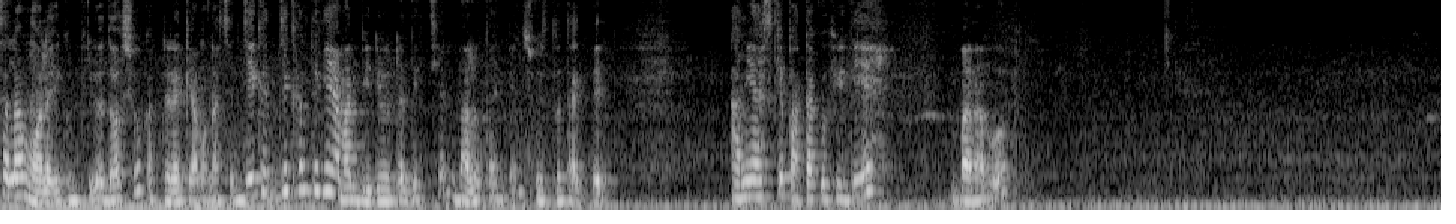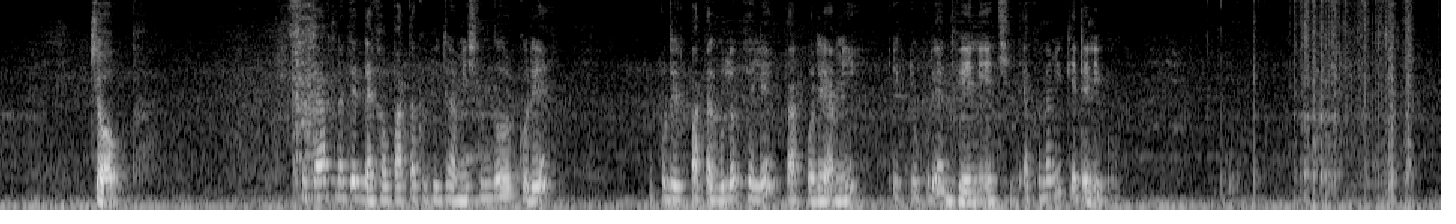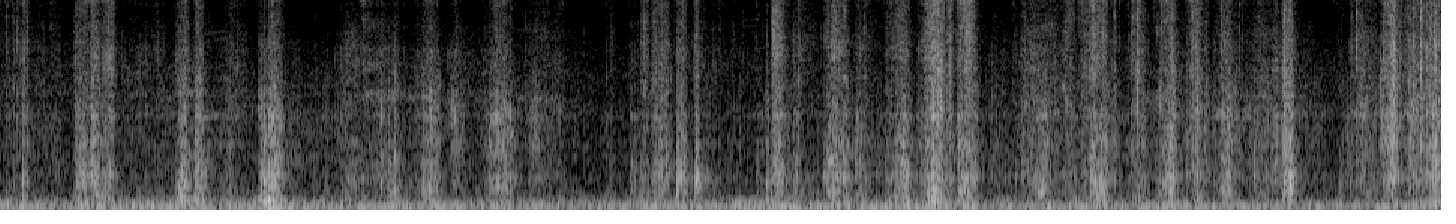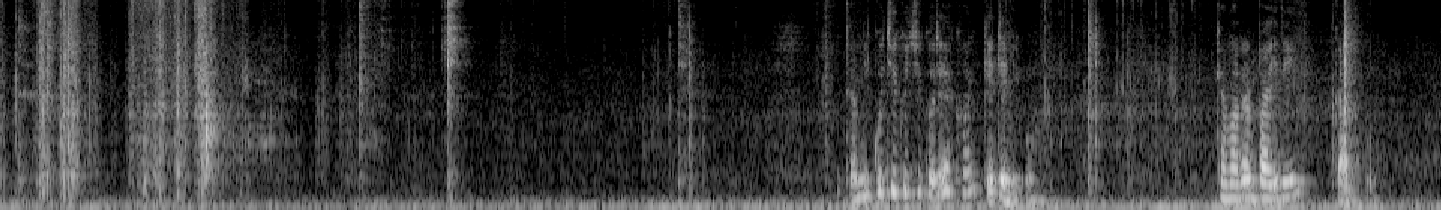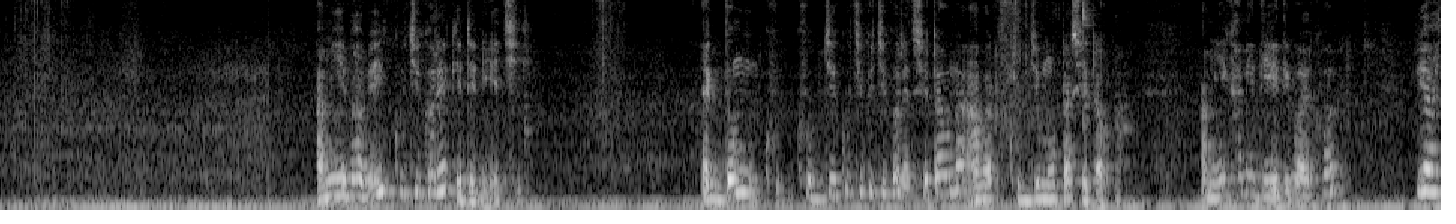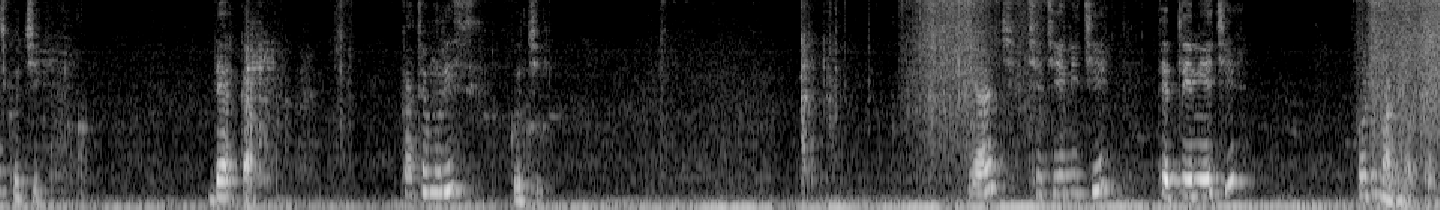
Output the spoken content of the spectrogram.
আসসালামু আলাইকুম, প্রিয় দর্শক, আপনারা কেমন আছেন? যেখা- যেখান থেকে আমার ভিডিওটা দেখছেন, ভালো থাকবেন, সুস্থ থাকবেন। আমি আজকে পাতাকপি দিয়ে বানাবো। চপ। সেটা আপনাদের দেখাও পাতাকপিটা আমি সুন্দর করে উপরের পাতাগুলো ফেলে তারপরে আমি একটু করে ধুয়ে নিয়েছি। এখন আমি কেটে নিব। আমি কুচি কুচি করে এখন কেটে নিব। ক্যামেরার বাইরেই কাটবো। আমি এভাবেই কুচি করে কেটে নিয়েছি। একদম খুব যে কুচি কুচি করে সেটাও না, আবার খুব যে মোটা সেটাও না। আমি এখানে দিয়ে দিব এখন পেঁয়াজ কুচি, দেড় কাপ কাঁচামরিচ কুচি। পেঁয়াজ ছেঁচিয়ে নিচ্ছি থেতলিয়ে নিয়েছি, পরিমাণ মতো।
